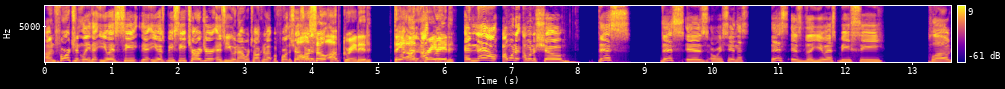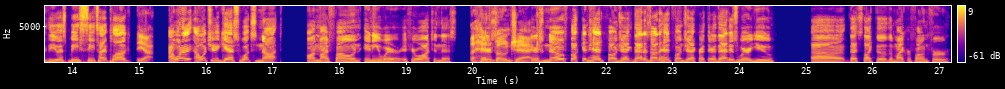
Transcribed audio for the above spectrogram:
Unfortunately, that USB that USB C charger, as you and I were talking about before the show started, Also upgraded. They Uh, upgraded. upgrade. and now I want to I want to show this. This is are we seeing this? This is the USB C plug, the USB C type plug. Yeah. I want to I want you to guess what's not on my phone anywhere if you're watching this. A There's- headphone jack. There's no fucking headphone jack. That is not a headphone jack right there. That is where you uh that's like the the microphone for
